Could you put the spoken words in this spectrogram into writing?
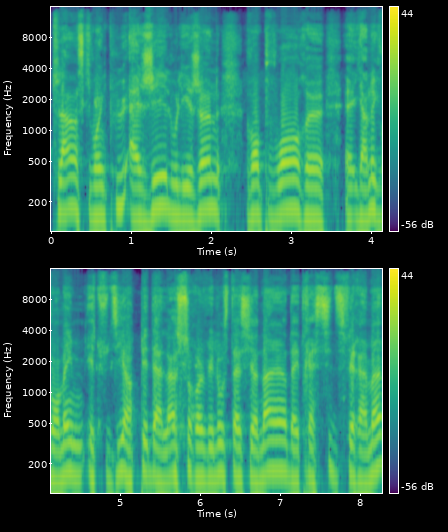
classes qui vont être plus agiles, où les jeunes vont pouvoir... Euh, il y en a qui vont même étudier en pédalant sur un vélo stationnaire, d'être assis différemment.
